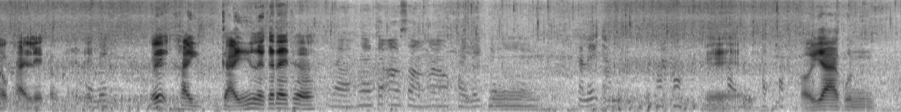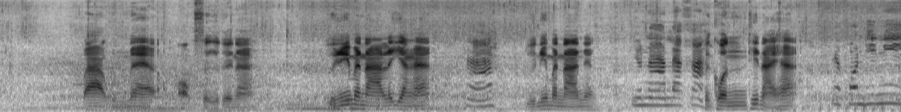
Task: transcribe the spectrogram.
เอาไข่เล็กเอาไข่เล็ไข่กเล็กเอ้ยไข่ไก่นี่เลยก็ได้เธอเหรองั้นก็เอาสองเอาไข่เล็กอืด้วยมไข่เล็กอันเอ่อไข่ผัดขออนุญาตคุณป้าคุณแม่ออกสื่อด้วยนะ อยู่นี่มานานแล้วยังฮะ หาอยู่นี่มานานยัง อยู่นานแล้วค่ะ เป็นคนที่ไหนฮะเป็นคนที่นี่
